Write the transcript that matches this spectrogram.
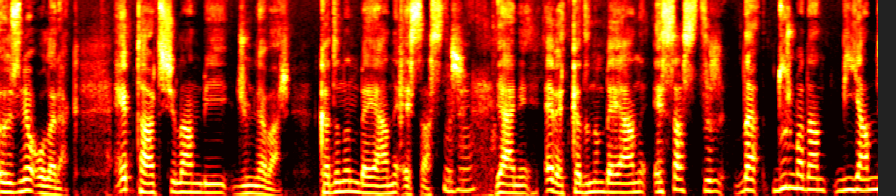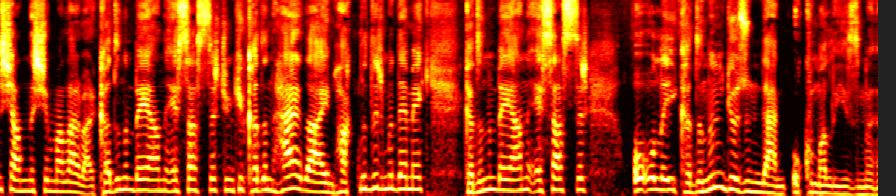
özne olarak hep tartışılan bir cümle var. Kadının beyanı esastır. Yani evet kadının beyanı esastır da durmadan bir yanlış anlaşılmalar var. Kadının beyanı esastır çünkü kadın her daim haklıdır mı demek? Kadının beyanı esastır. O olayı kadının gözünden okumalıyız mı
